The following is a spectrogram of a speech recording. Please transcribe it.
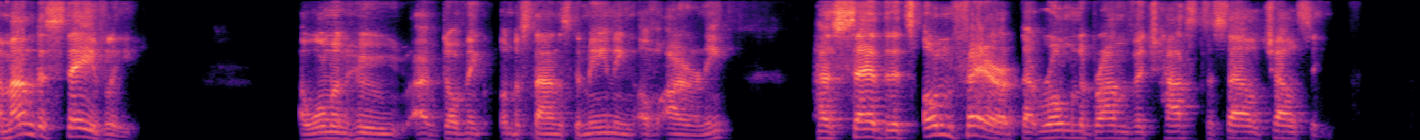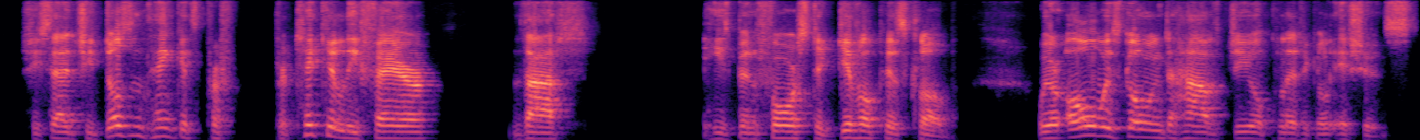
Amanda Staveley, a woman who I don't think understands the meaning of irony, has said that it's unfair that Roman Abramovich has to sell Chelsea. She said she doesn't think it's per- particularly fair that he's been forced to give up his club. We're always going to have geopolitical issues.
